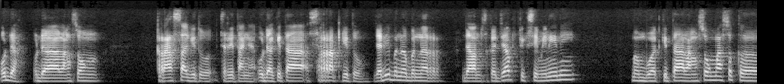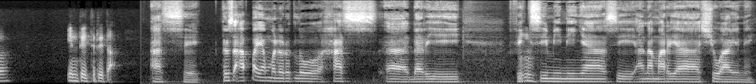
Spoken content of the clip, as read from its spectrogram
Udah, udah langsung kerasa gitu ceritanya, udah kita serap gitu. Jadi bener-bener dalam sekejap fiksi mini ini membuat kita langsung masuk ke inti cerita. Asik. Terus apa yang menurut lu khas eh, dari fiksi mininya si Ana Maria Shua ini?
